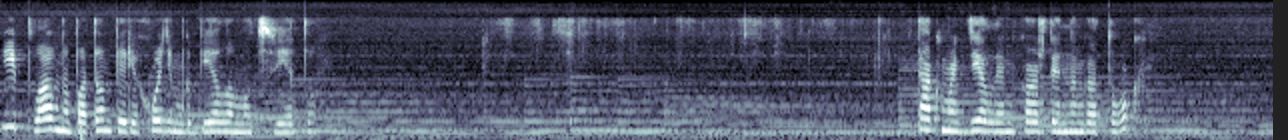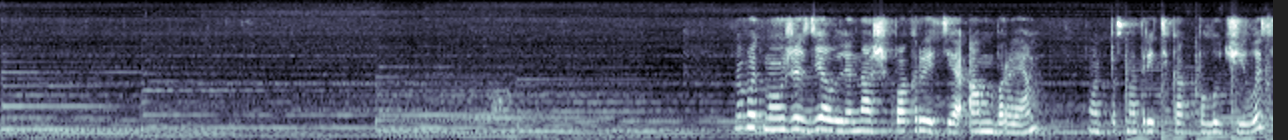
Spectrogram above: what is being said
И плавно потом переходим к белому цвету. Так мы делаем каждый ноготок. Ну вот мы уже сделали наше покрытие амбре. Вот посмотрите, как получилось.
